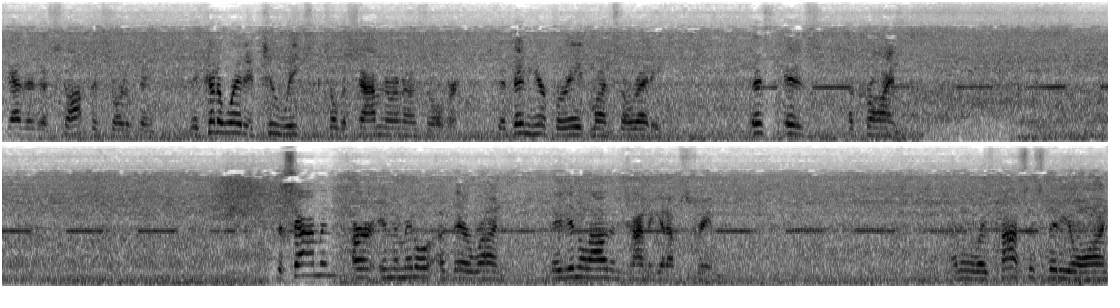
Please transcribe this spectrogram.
together to stop this sort of thing. They could have waited two weeks until the salmon run was over. They've been here for eight months already. This is a crime. The salmon are in the middle of their run. They didn't allow them time to get upstream. Anyway, pass this video on.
